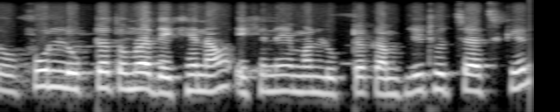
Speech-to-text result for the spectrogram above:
তো ফুল লুকটা তোমরা দেখে নাও। এখানে আমার লুকটা কমপ্লিট হচ্ছে আজকের।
